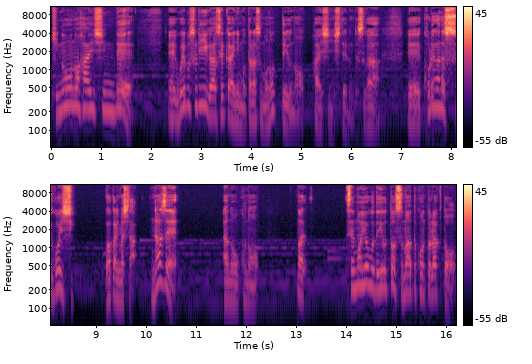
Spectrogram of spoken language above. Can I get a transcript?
昨日の配信でえー、Web3 が世界にもたらすものっていうのを配信してるんですが、えー、これがねすごいし分かりました。なぜあのこのまあ専門用語で言うとスマートコントラクト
